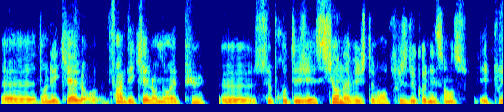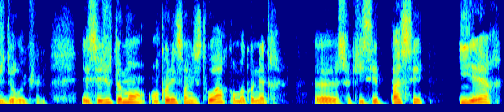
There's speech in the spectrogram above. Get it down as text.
dans lesquels, enfin, desquels on aurait pu se protéger si on avait justement plus de connaissances et plus de recul. Et c'est justement en connaissant l'histoire qu'on va connaître ce qui s'est passé hier,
